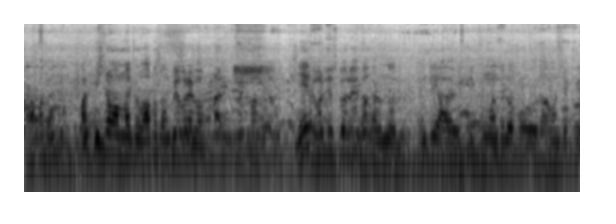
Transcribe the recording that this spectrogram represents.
వాపస్ పంపి ఇప్పుడు వాపస్ పంపించిన పంపుతున్నారు ఇంటికి పంపుతారు నేను- ఎవరు తీసుకోలేదు? అక్కడ ఉంది ఎంట్రీ సిక్స్ మంత్ లోపు రావని చెప్పి?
